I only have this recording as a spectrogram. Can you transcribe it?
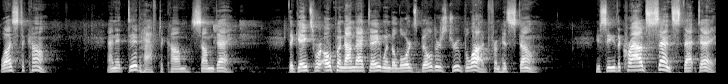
was to come. And it did have to come someday. The gates were opened on that day when the Lord's builders drew blood from his stone. You see, the crowd sensed that day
